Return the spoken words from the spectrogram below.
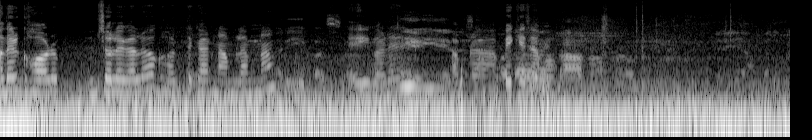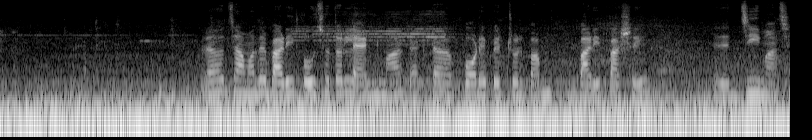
আমাদের ঘর চলে গেল ঘর থেকে আর নামলাম না। এইবারে আমরা পেকে যাব। এটা হচ্ছে আমাদের বাড়ি পৌঁছাতো ল্যান্ডমার্ক একটা পরে পেট্রোল পাম্প বাড়ির পাশেই। জিম আছে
